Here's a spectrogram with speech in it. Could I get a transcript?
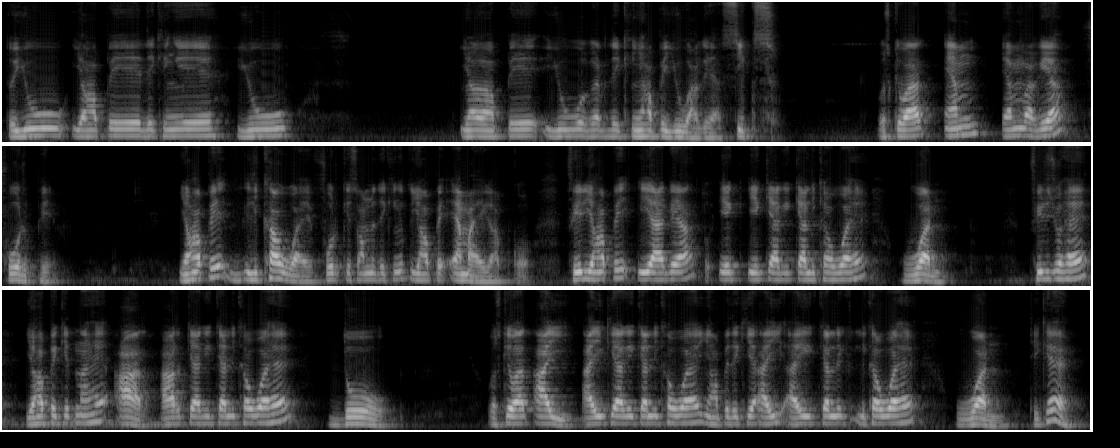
तो यू यहाँ पे देखेंगे यू यहाँ पे यू अगर देखें, यहाँ पे यू आ गया सिक्स उसके बाद एम एम आ गया फोर पे. यहाँ पे लिखा हुआ है फोर के सामने देखेंगे तो यहाँ पे एम आएगा आपको. फिर यहाँ पे ए आ गया तो एक ए के आगे क्या लिखा हुआ है? वन फिर जो है, यहाँ पे कितना है? आर आर के आगे क्या लिखा हुआ है? दो। उसके बाद आई। आई के आगे क्या लिखा हुआ है? यहाँ पे देखिए आई। आई क्या लिखा हुआ है? वन। ठीक है?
